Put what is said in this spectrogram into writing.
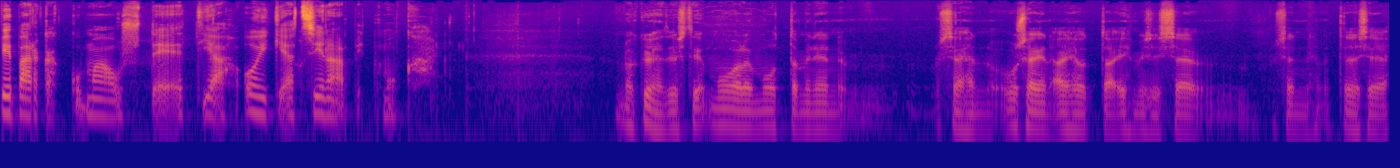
piparkakkumausteet ja oikeat sinapit mukaan? No kyllä tietysti muualle muuttaminen, sehän usein aiheuttaa ihmisissä sen tällaisia,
